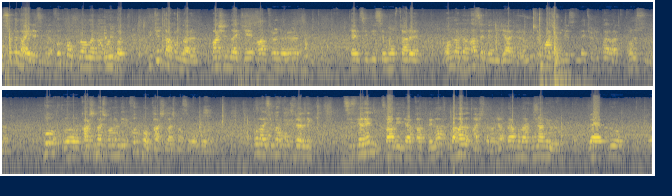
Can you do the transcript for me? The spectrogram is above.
usulü dairesinde futbol kurallarına uygun bütün takımların başındaki antrenörü, temsilcisi, muhtarı onlardan hasreten rica ediyorum. Bütün maç öncesinde çocuklarla konuşsunlar. Bu e, karşılaşmanın bir futbol karşılaşması olduğunu, dolayısıyla bu güzellik sizlerin sağlayacağı katkıyla daha da taşlanacak. Ben buna inanıyorum. Ve bu e,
